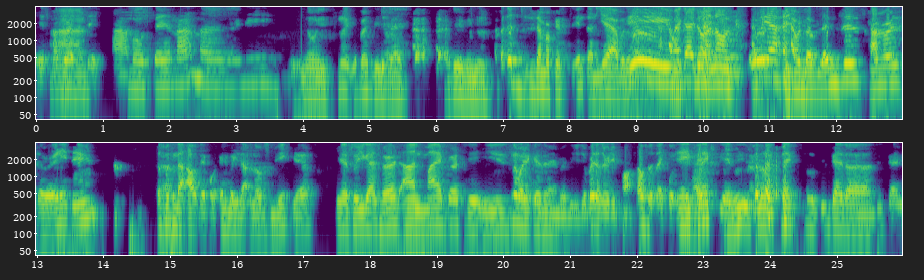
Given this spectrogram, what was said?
it's my Uh, birthday. I'm gonna spend my money. No, it's not your birthday, right? I don't even know. But it's December 15th, and yeah, I would Hey, love, I my would- guy don't announce. Oh yeah, I would love lenses, cameras, or anything. Just Yeah. putting that out there for anybody that loves me. Yeah, Yeah, so you guys heard, and my birthday is nobody cares about your birthday. Your birthday's already passed. That was like what Hey, you it's said, next year. These, you know, it's next. So these guys are these guys.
